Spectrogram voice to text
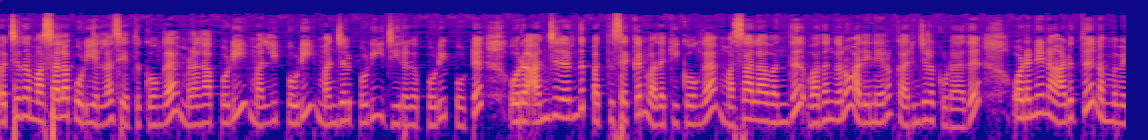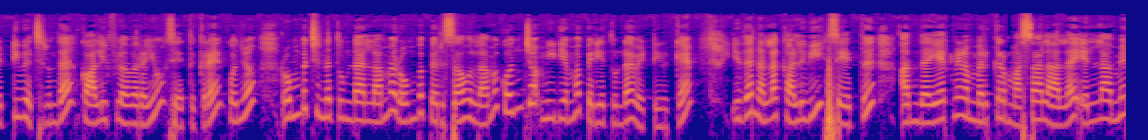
வச்சிருந்த மசாலா பொடியெல்லாம் சேர்த்துக்கோங்க. மிளகாய் பொடி மல்லிப்பொடி மஞ்சள் பொடி ஜீரகப்பொடி போட்டு ஒரு அஞ்சுலேருந்து பத்து செகண்ட் வதக்கிக்கோங்க. மசாலா வந்து வதங்கணும் அதே நேரம் கரிஞ்சிடக்கூடாது. உடனே நான் அடுத்து நம்ம வெட்டி வச்சுருந்த காலிஃப்ளவரையும் சேர்த்துக்கிறேன். கொஞ்சம் ரொம்ப சின்ன துண்டாக இல்லாமல் ரொம்ப பெருசாகவும் இல்லாமல் கொஞ்சம் மீடியமாக பெரிய துண்டாக வெட்டியிருக்கேன். இதை நல்லா கழுவி சேர்த்து அந்த ஏற்கனவே நம்ம இருக்கிற மசாலாவில் எல்லாமே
